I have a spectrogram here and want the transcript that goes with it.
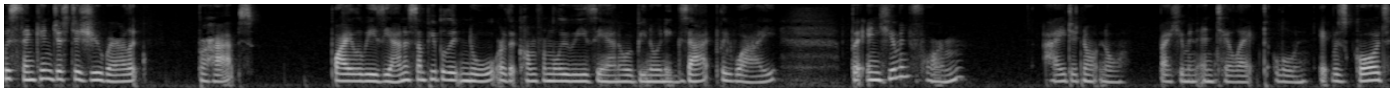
was thinking just as you were, like perhaps why Louisiana. Some people that know or that come from Louisiana would be knowing exactly why. But in human form, I did not know by human intellect alone. It was God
